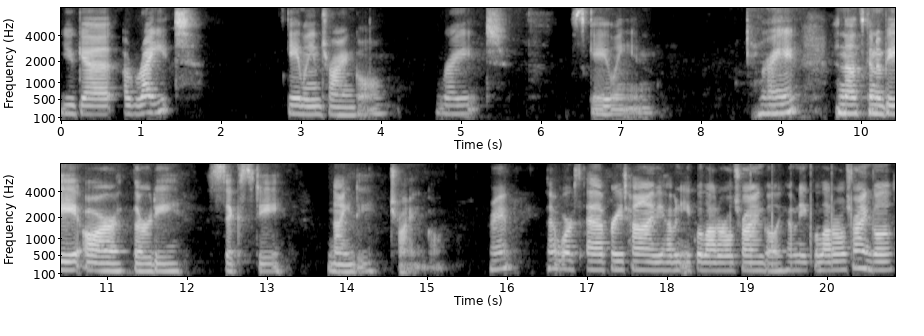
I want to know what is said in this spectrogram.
you get a right scalene triangle. Right scalene, right? And that's going to be our 30, 60, 90 triangle, right? That works every time you have an equilateral triangle. You have an equilateral triangle,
